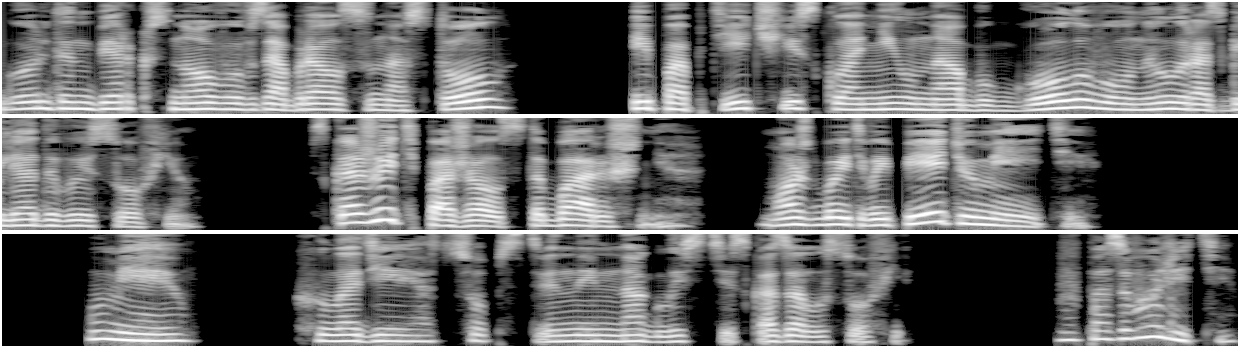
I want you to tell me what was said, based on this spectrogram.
Гольденберг снова взобрался на стол и по птичьи склонил на бок голову, уныло разглядывая Софью. «Скажите, пожалуйста, барышня, может быть, вы петь умеете?» «Умею», — холодея от собственной наглости, сказала Софья. «Вы позволите?»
